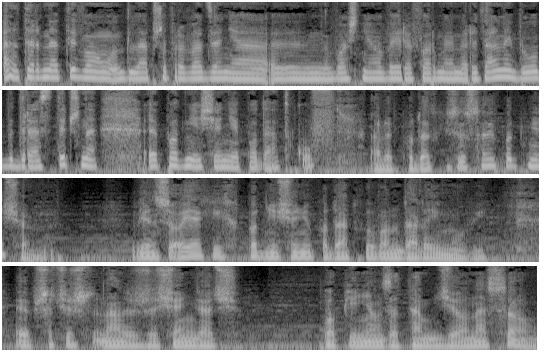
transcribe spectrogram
alternatywą dla przeprowadzenia właśnie owej reformy emerytalnej byłoby drastyczne podniesienie podatków. ale podatki zostały podniesione. Więc o jakich podniesieniu podatków on dalej mówi? Przecież należy sięgać po pieniądze tam, gdzie one są,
